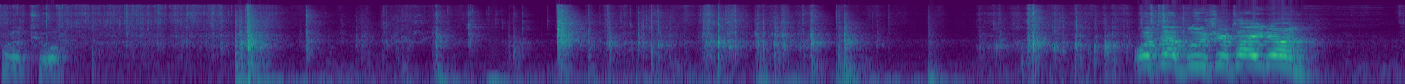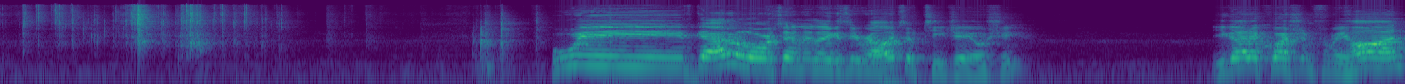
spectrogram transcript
What a tool. What's up, Blue Shirts? How you doing? We've got a Lord Stanley Legacy Relics of TJ Oshie. You got a question for me. On.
